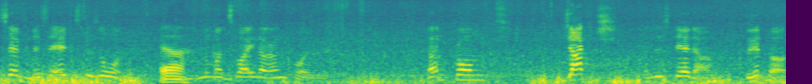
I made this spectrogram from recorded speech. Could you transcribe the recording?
Seven, das ist der älteste Sohn. ja. Nummer zwei in der Rangfolge. Dann kommt Judge, das ist der da. Dritter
